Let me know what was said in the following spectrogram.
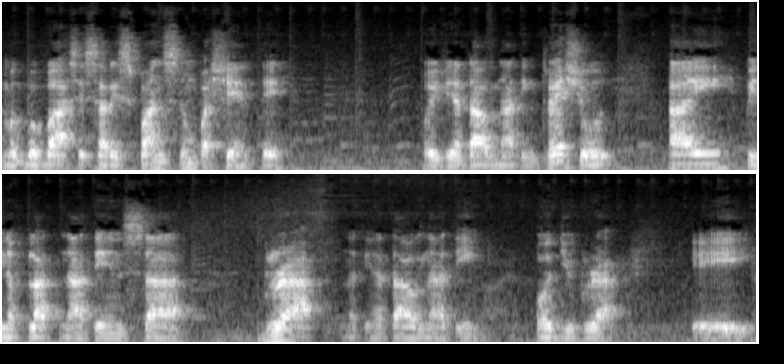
magbabase sa response ng pasyente o yung tinatawag nating threshold ay pinaplot natin sa graph na tinatawag nating audiogram. Okay?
